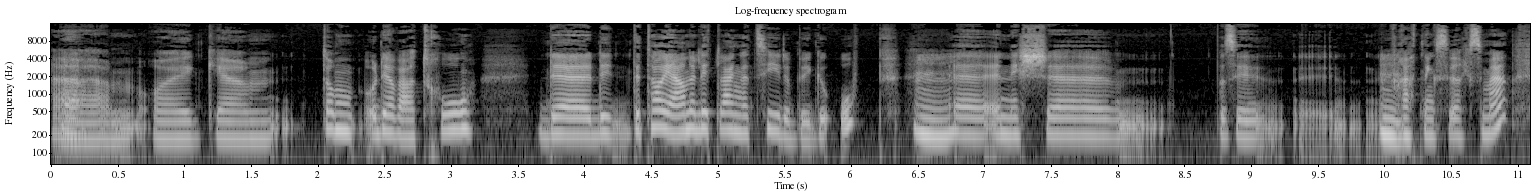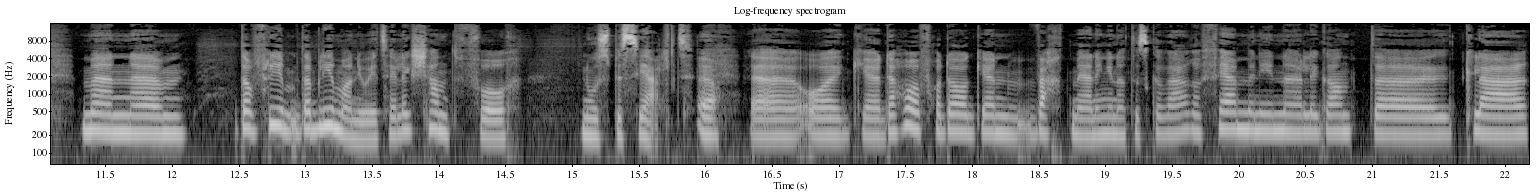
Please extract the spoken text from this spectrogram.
Ja. Um, og, um, og det å være tro det, det, det tar gjerne litt lengre tid å bygge opp Mm. uh, en nisje si, eh, Mm. forretningsvirksomhet. Men um, da, blir, da blir man jo i tillegg kjent for noe spesielt. Ja. Eh, og det har fra dagen vært meningen at det skal være feminine, elegante klær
